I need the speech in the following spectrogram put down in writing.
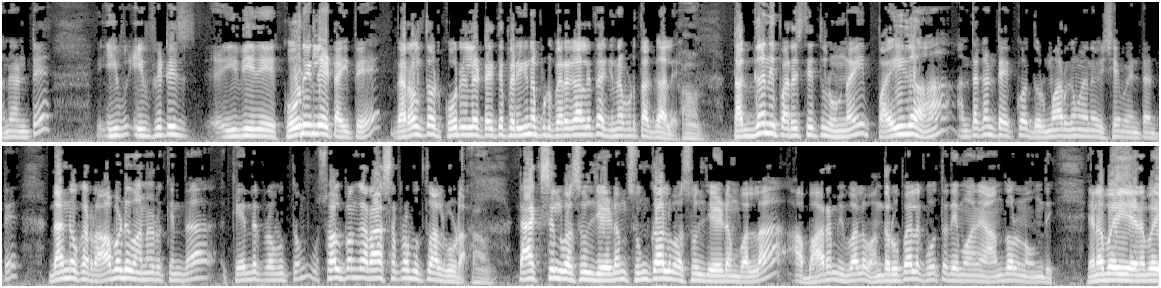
అని అంటే ఇఫ్ ఇఫ్ ఇట్ ఈస్ ఇది కోరిలేట్ అయితే ధరలతో కోరిలేట్ అయితే పెరిగినప్పుడు పెరగాలి తగ్గినప్పుడు తగ్గాలి. తగ్గని పరిస్థితులు ఉన్నాయి. పైగా అంతకంటే ఎక్కువ దుర్మార్గమైన విషయం ఏంటంటే దాన్ని ఒక రాబడి వనరు కింద కేంద్ర ప్రభుత్వం స్వల్పంగా రాష్ట్ర ప్రభుత్వాలు కూడా ట్యాక్సులు వసూలు చేయడం సుంకాలు వసూలు చేయడం వల్ల ఆ భారం ఇవాళ వంద రూపాయలకు పోతుందేమో అనే ఆందోళన ఉంది. ఎనభై ఎనభై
